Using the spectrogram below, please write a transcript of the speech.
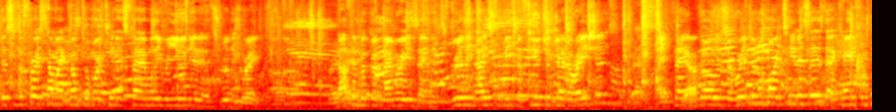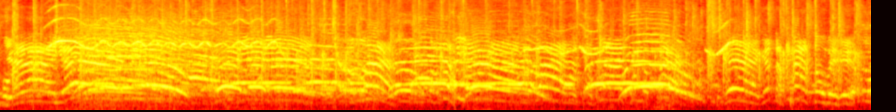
this is the first time I come to a Martinez family reunion, and it's really great. Uh, nothing but good memories, and it's really nice to meet the future generations. I thank those original Martinezes that came from Puerto Yeah, yeah. Yeah, yeah, yeah.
